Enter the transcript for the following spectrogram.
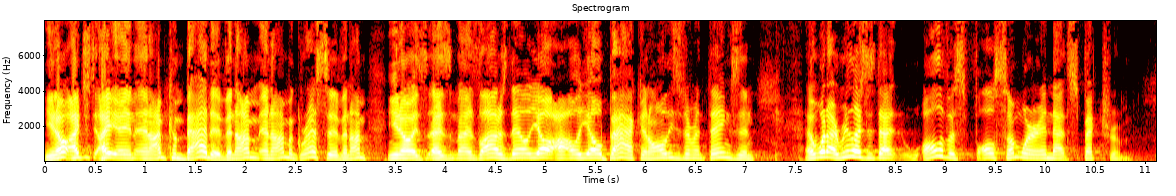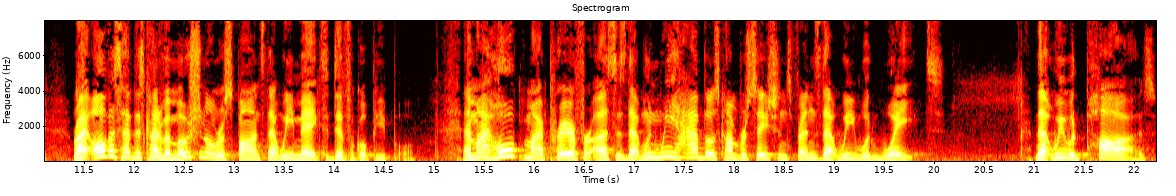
You know, I just, I, and, and, I'm combative and I'm, and I'm aggressive and I'm, you know, as, as, as loud as they'll yell, I'll yell back and all these different things. And, and what I realize is that all of us fall somewhere in that spectrum, right? All of us have this kind of emotional response that we make to difficult people. And my hope, my prayer for us is that when we have those conversations, friends, that we would wait, that we would pause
